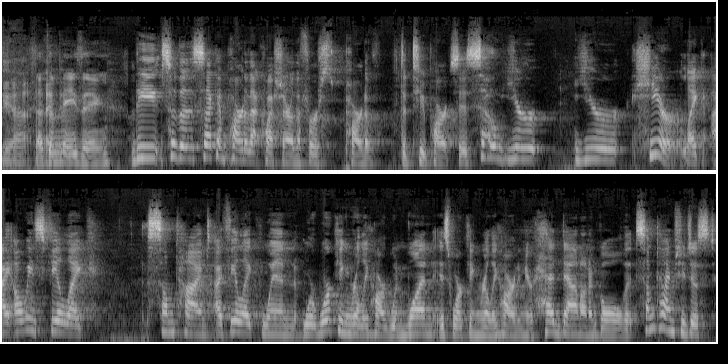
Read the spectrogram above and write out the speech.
yeah, That's I do. amazing. The so the second part of that question, or the first part of the two parts, is so you're you're here. Like I always feel like sometimes I feel like when we're working really hard, when one is working really hard and you're head down on a goal, that sometimes you just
